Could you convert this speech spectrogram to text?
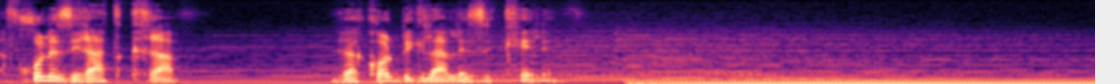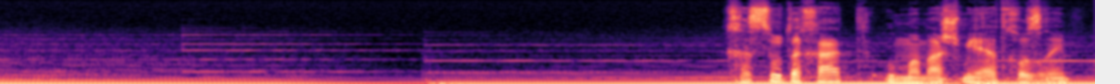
הפכו לזירת קרב, והכל בגלל איזה כלב. חסות אחת וממש מיד חוזרים.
